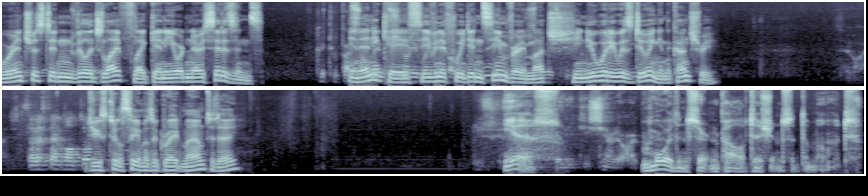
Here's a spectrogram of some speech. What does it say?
were interested in village life like any ordinary citizens. In any case, even if we didn't see him very much, he knew what he was doing in the country. Do you still see him as a great man today? Yes, more than certain politicians at the moment.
